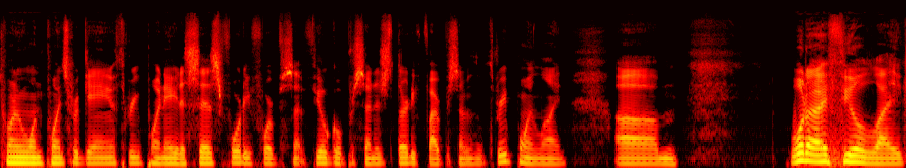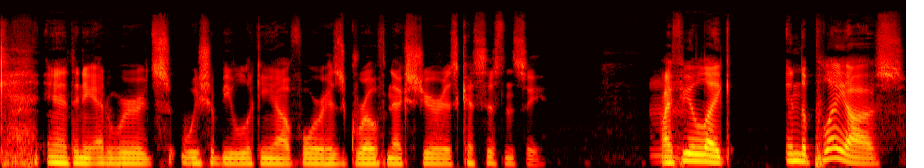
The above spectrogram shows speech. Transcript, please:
21 points per game, 3.8 assists, 44% field goal percentage, 35% of the three point line. Um, what I feel like Anthony Edwards, we should be looking out for his growth next year is consistency. I Mm, feel like in the playoffs,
